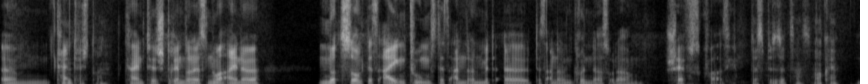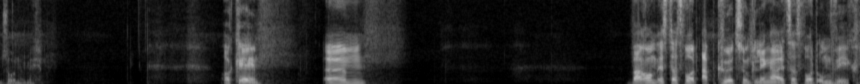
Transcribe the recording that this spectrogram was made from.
ähm, Kein Tisch drin. kein Tisch drin, sondern es ist nur eine Nutzung des Eigentums des anderen mit äh, des anderen Gründers oder Chefs quasi. Des Besitzers. Okay. So nämlich. Okay. Ähm, warum ist das Wort Abkürzung länger als das Wort Umweg?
